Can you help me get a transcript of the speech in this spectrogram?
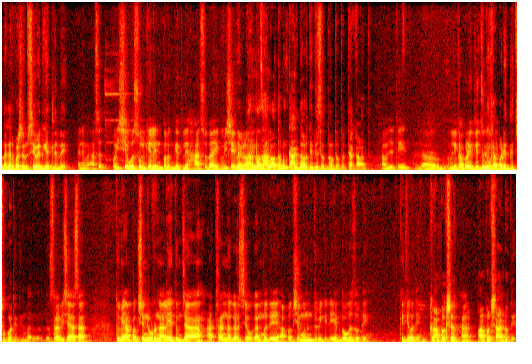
नगर परिषद सेवेत घेतलेलं आहे. आणि असं पैसे वसूल केले आणि परत घेतले हा सुद्धा एक विषय. भरणा झाला होता पण कागदावरती दिसत नव्हता तो त्या काळात. म्हणजे ती लिखापडीतली. लिखापडीतली चूक होती ती. बरोबर दुसरा विषय असा तुम्ही अपक्ष निवडून आले तुमच्या अठरा नगर सेवकांमध्ये अपक्ष म्हणून तुम्ही किती एक दोघच होते? किती होते? अपक्ष. हा? अपक्ष आठ होते.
